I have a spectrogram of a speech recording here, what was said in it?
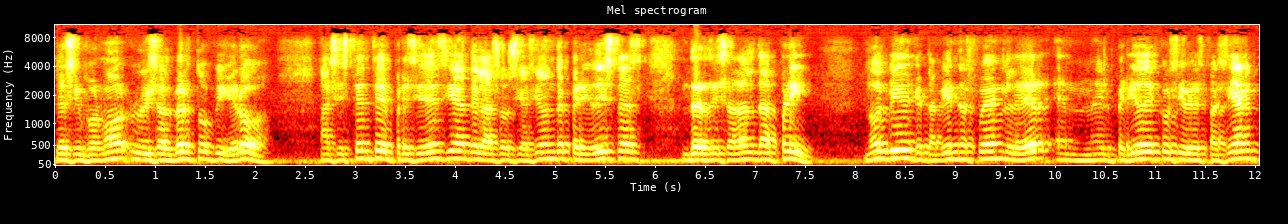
les informó Luis Alberto Figueroa, asistente de presidencia de la Asociación de Periodistas de Risaralda PRI. No olviden que también nos pueden leer en el periódico ciberespacial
